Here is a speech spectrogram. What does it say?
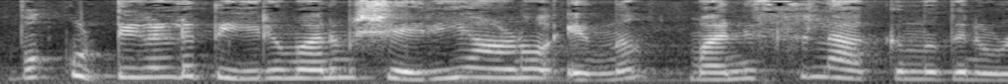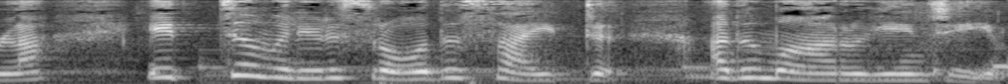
അപ്പോൾ കുട്ടികളുടെ തീരുമാനം ശരിയാണോ എന്ന് മനസ്സിലാക്കുന്നതിനുള്ള ഏറ്റവും വലിയൊരു സ്രോതസ്സായിട്ട് അത് മാറുകയും ചെയ്യും.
